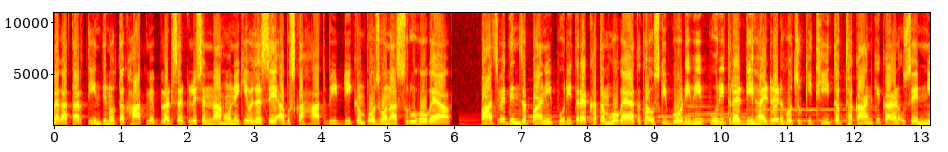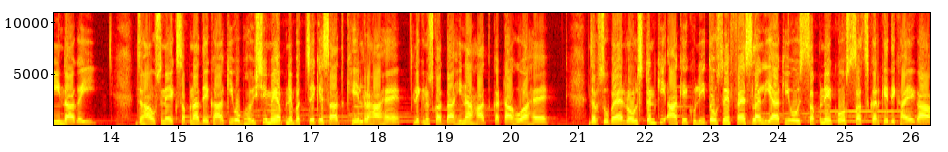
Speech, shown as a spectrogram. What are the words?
लगातार तीन दिनों तक हाथ में ब्लड सर्कुलेशन न होने की वजह से अब उसका हाथ भी डिकम्पोज होना शुरू हो गया। पाँचवें दिन जब पानी पूरी तरह खत्म हो गया तथा उसकी बॉडी भी पूरी तरह डिहाइड्रेट हो चुकी थी, तब थकान के कारण उसे नींद आ गई। जहाँ उसने एक सपना देखा कि वो भविष्य में अपने बच्चे के साथ खेल रहा है, लेकिन उसका दाहिना हाथ कटा हुआ है। जब सुबह रोल्स्टन की आँखें खुली तो उसने फैसला लिया कि वो इस सपने को सच करके दिखाएगा।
